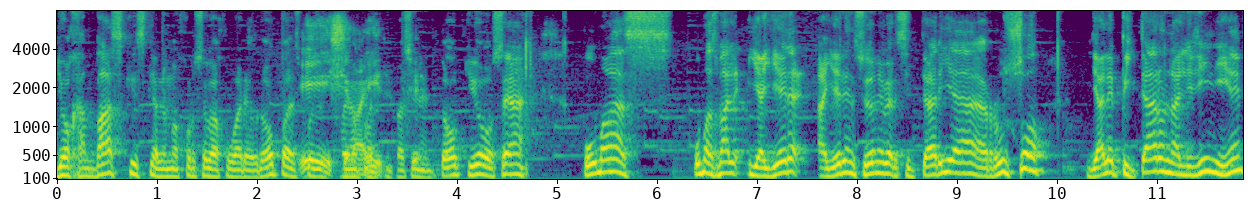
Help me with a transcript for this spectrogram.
Johan Vázquez, que a lo mejor se va a jugar a Europa después de la participación en Tokio. O sea, Pumas, Pumas mal. Y ayer, ayer en Ciudad Universitaria Ruso ya le pitaron a Lilini, ¿eh?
